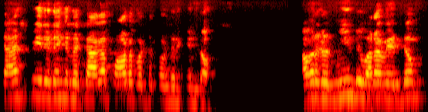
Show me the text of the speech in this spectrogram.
காஷ்மீர் இடங்களுக்காக பாடுபட்டு கொண்டிருக்கின்றோம். அவர்கள் மீண்டு வர வேண்டும்.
